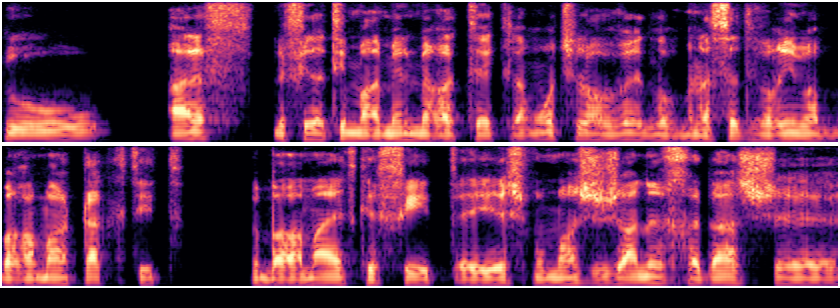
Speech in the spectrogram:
הוא א' לפי דעתי מאמן מרתק למרות שלא עובד לו מנסה דברים ברמה הטקטית וברמה ההתקפית אה, יש ממש ז'אנר חדש אה,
